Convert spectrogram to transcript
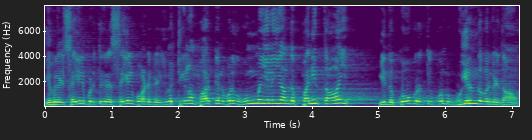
இவர்கள் செயல்படுத்துகிற செயல்பாடுகள் இவற்றையெல்லாம் பார்க்கின்ற பொழுது உண்மையிலேயே அந்த பனித்தாய் இந்த கோபுரத்தை போன்று உயர்ந்தவர்கள் தாம்.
